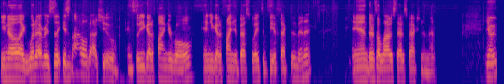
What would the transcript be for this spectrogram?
you know like whatever it's, it's not all about you and so you got to find your role and you got to find your best way to be effective in it and there's a lot of satisfaction in that you know,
